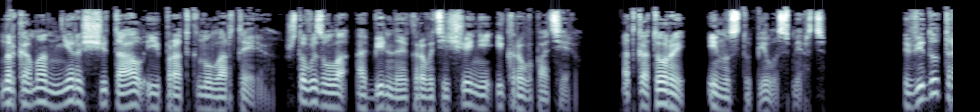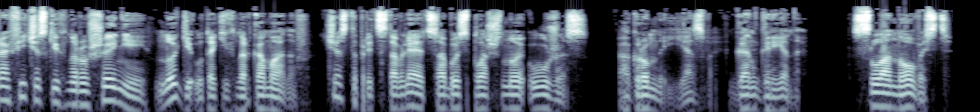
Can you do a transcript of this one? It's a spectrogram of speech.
наркоман не рассчитал и проткнул артерию, что вызвало обильное кровотечение и кровопотерю, от которой и наступила смерть. Ввиду трофических нарушений ноги у таких наркоманов часто представляют собой сплошной ужас, огромные язвы, гангрена, слоновость.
